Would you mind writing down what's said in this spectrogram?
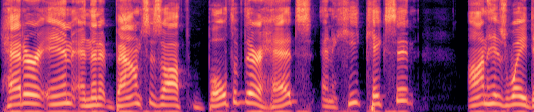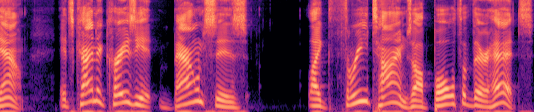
Header in, and then it bounces off both of their heads, and he kicks it on his way down. It's kind of crazy. It bounces like three times off both of their heads.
